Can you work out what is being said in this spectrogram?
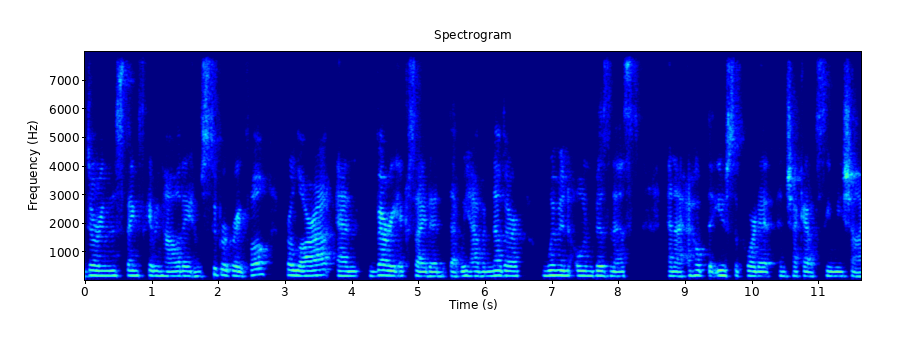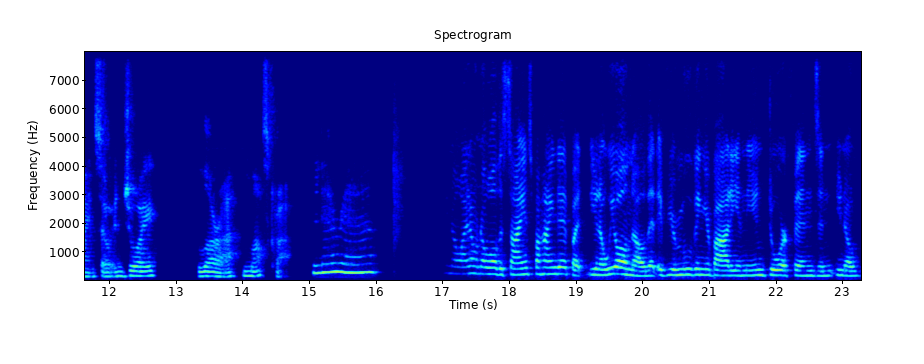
during this Thanksgiving holiday, I'm super grateful for Laura and very excited that we have another women owned business. And I, I hope that you support it and check out CMeShine. So enjoy Laura Mosscrop. Laura. Know, I don't know all the science behind it, but you know, we all know that if you're moving your body and the endorphins and you know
